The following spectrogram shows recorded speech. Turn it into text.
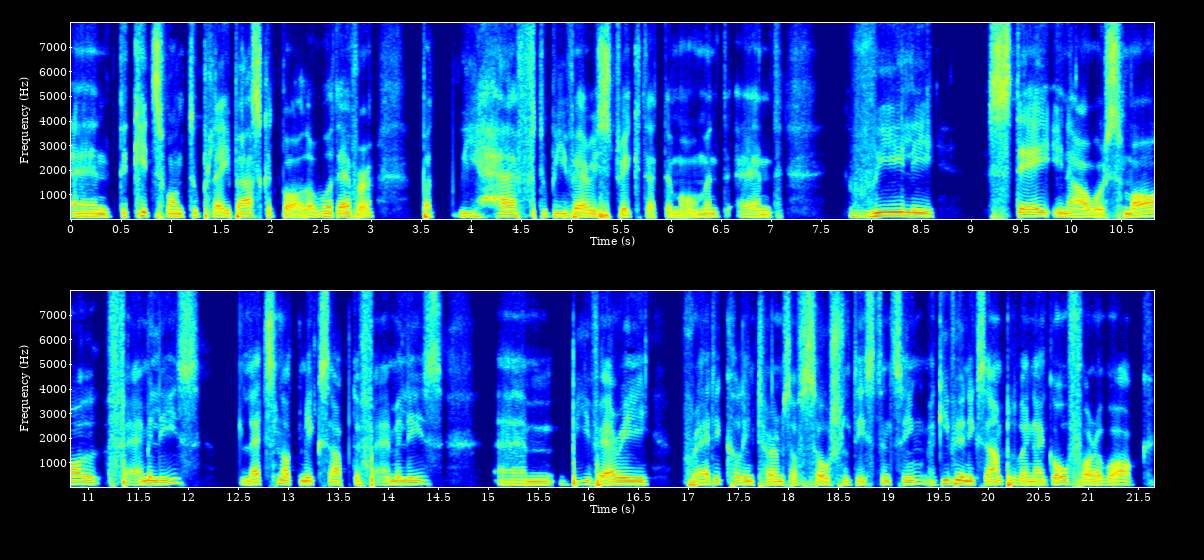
and the kids want to play basketball or whatever. But we have to be very strict at the moment and really stay in our small families. Let's not mix up the families um, be very radical in terms of social distancing. I give you an example. When I go for a walk,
